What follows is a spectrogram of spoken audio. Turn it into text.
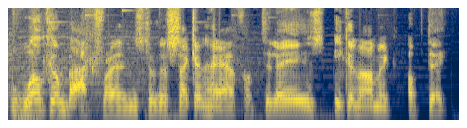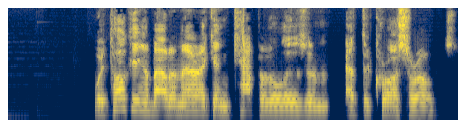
Welcome back, friends, to the second half of today's economic update. We're talking about American capitalism at the crossroads.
